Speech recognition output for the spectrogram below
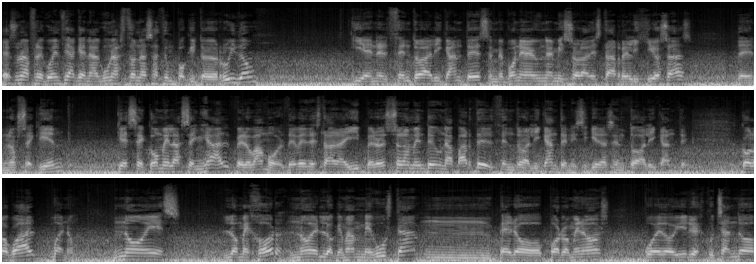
es una frecuencia que en algunas zonas hace un poquito de ruido y en el centro de Alicante se me pone una emisora de estas religiosas, de no sé quién, que se come la señal, pero vamos, debe de estar ahí, pero es solamente una parte del centro de Alicante, ni siquiera es en todo Alicante. Con lo cual, bueno, no es lo mejor, no es lo que más me gusta, mm, pero por lo menos puedo ir escuchando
